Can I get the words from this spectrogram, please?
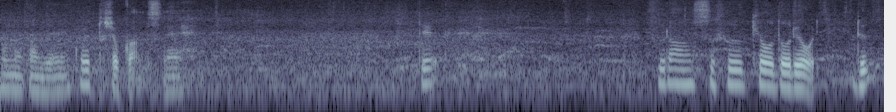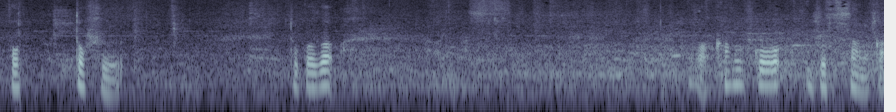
こんな感じでね。これ図書館ですね。でフランス風郷土料理。ル・ポット風。とかがあります観光物産館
